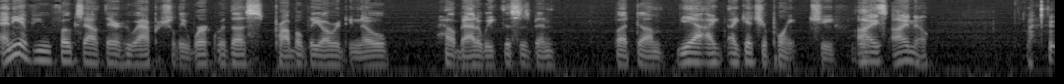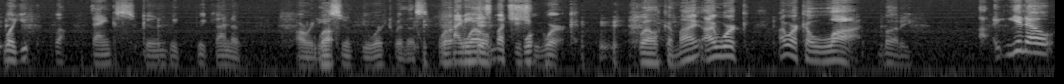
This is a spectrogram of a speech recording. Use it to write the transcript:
any of you folks out there who actually work with us probably already know how bad a week this has been. But um, yeah, I, I get your point, Chief. I I know. well, you well, thanks, Goon. We we kind of already Well- assumed you worked with us. Well, I mean, well, as much as you work. Welcome. I I work I work a lot, buddy. Uh, You know,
